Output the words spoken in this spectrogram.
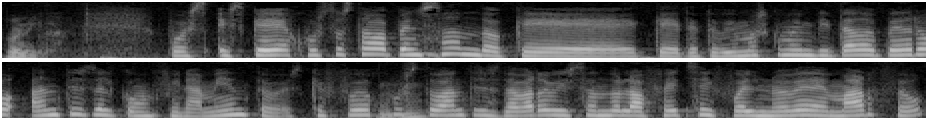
Mónica. Pues es que justo estaba pensando que, que, te tuvimos como invitado, Pedro, antes del confinamiento. Es que fue justo antes, estaba revisando la fecha y fue el 9 de marzo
